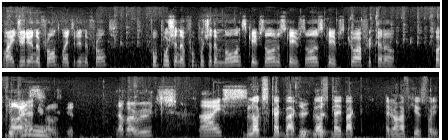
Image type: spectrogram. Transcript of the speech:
My duty on the front. My duty in the front. Full pushing them. Full pushing them. No one escapes. No one escapes. No one escapes. Kill Africa now. Fucking Nice. nice. That was good. Nava roots. Nice. Block sky back. They're- Block they're- sky back. I don't have kills for you.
